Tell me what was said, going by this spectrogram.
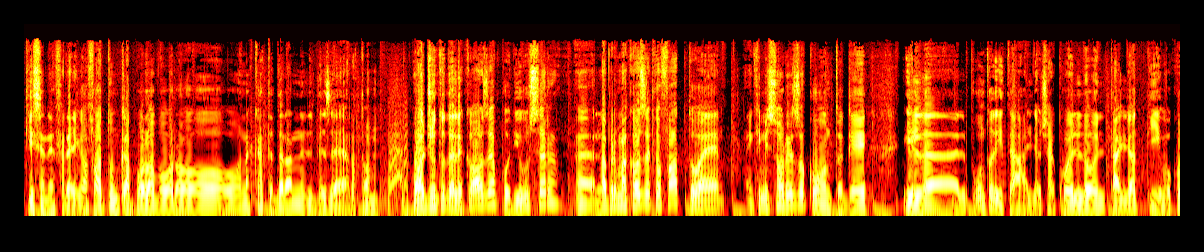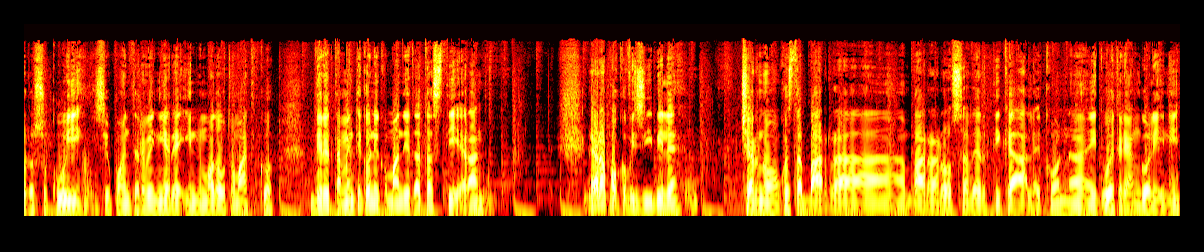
chi se ne frega, ho fatto un capolavoro, una cattedrale nel deserto. Ho aggiunto delle cose a Producer. Eh, la prima cosa che ho fatto è, è che mi sono reso conto che il, il, punto di taglio, cioè quello, il taglio attivo, quello su cui si può intervenire in modo automatico direttamente con i comandi da tastiera, era poco visibile c'erano questa barra, barra, rossa verticale con i due triangolini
